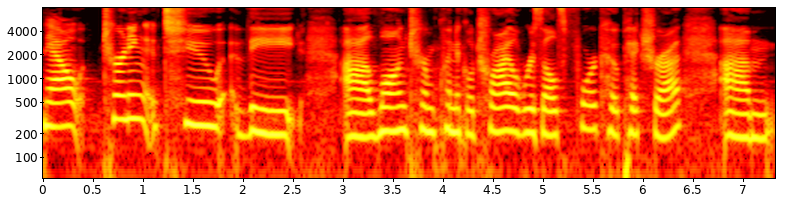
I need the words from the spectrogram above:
Now, turning to the uh, long term clinical trial results for Copiktra, um,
